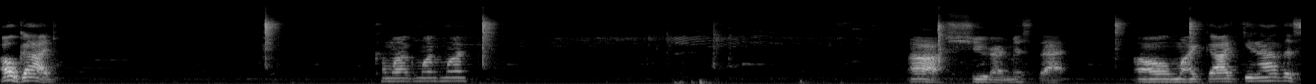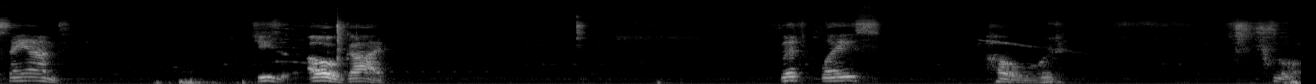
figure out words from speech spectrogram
Oh god. Come on, come on, come on. Ah, shoot, I missed that. Oh my god, get out of the sand. Jesus. Oh god. Fifth place. Oh, Lord. Oh,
